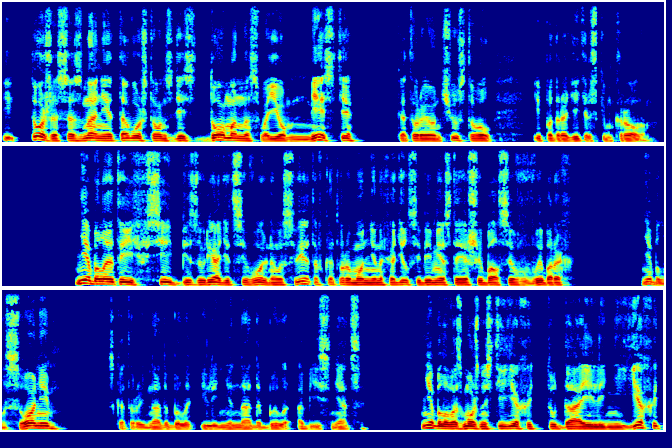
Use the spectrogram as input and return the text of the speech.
и то же сознание того, что он здесь дома, на своем месте, которое он чувствовал и под родительским кровом. Не было этой всей безурядицы вольного света, в котором он не находил себе места и ошибался в выборах. Не было Сони, с которой надо было или не надо было объясняться. Не было возможности ехать туда или не ехать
